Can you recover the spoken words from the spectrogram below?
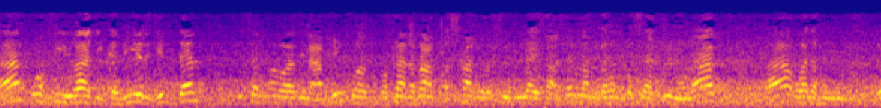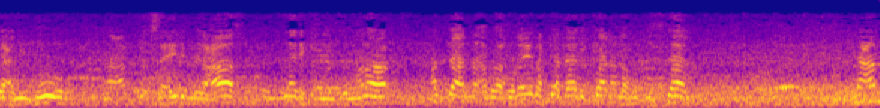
ها؟ وفي وادي كبير جدا يسمى وادي العقيق وكان بعض أصحاب رسول الله صلى الله عليه وسلم لهم بساتين هناك ها؟ ولهم يعني دور عبد سعيد بن العاص ذلك من الأمراء حتى أن أبا هريرة كذلك كان له بستان. نعم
